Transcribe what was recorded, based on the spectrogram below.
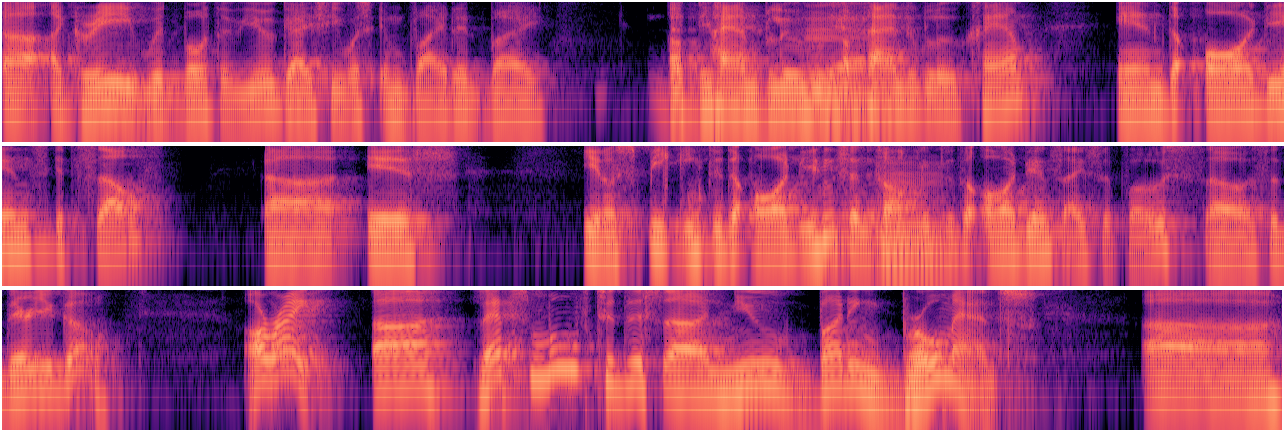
uh, agree with both of you guys. He was invited by a pan blue a pan blue camp, and the audience itself uh, is you know speaking to the audience and talking to the audience. I suppose. So so there you go. All right, uh, let's move to this uh, new budding bromance uh,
